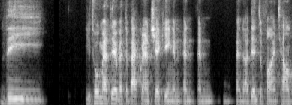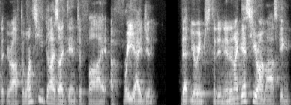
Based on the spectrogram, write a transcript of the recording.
the you're talking about there about the background checking and and and and identifying talent that you're after. Once you guys identify a free agent that you're interested in, and I guess here I'm asking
